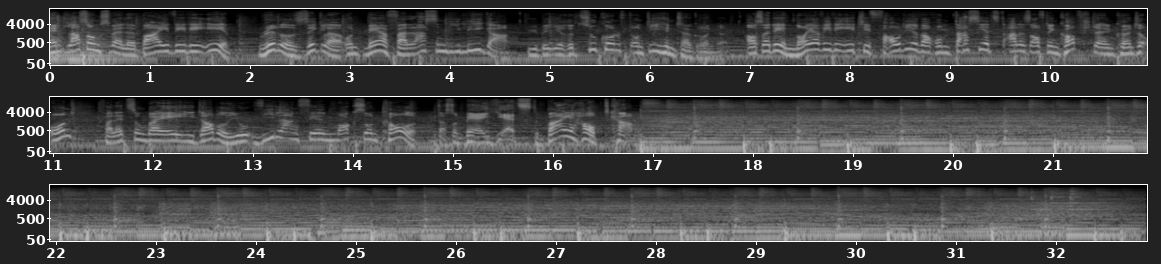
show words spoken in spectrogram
Entlassungswelle bei WWE. Riddle, Ziggler und mehr verlassen die Liga. Über ihre Zukunft und die Hintergründe. Außerdem neuer WWE TV-Deal, warum das jetzt alles auf den Kopf stellen könnte und Verletzung bei AEW. Wie lang fehlen Mox und Cole? Das und mehr jetzt bei Hauptkampf.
